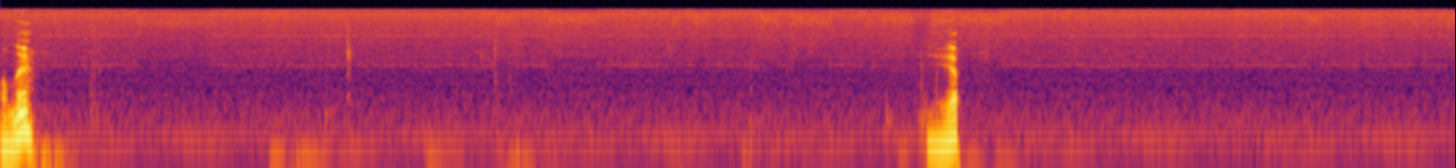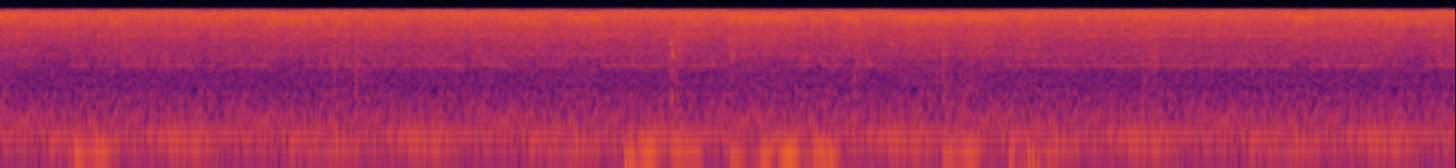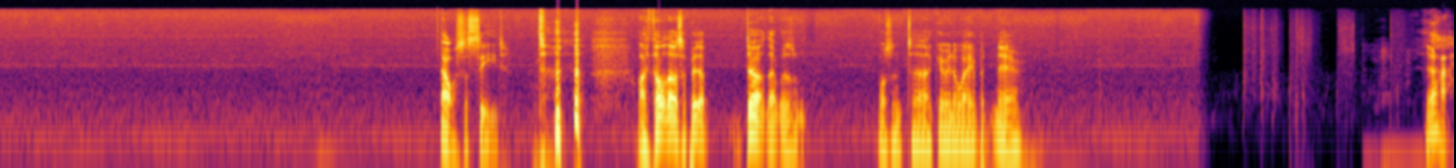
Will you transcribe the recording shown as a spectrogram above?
on there. That was a seed. I thought that was a bit of dirt that wasn't wasn't uh, going away, but no. Yeah.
